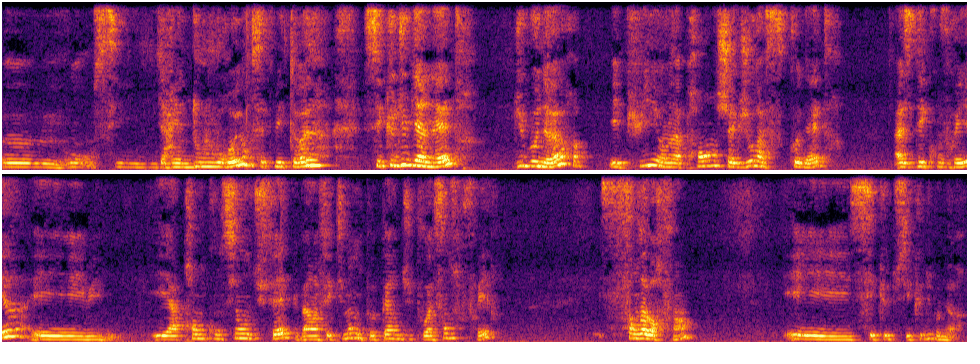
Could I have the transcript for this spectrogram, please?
il n'y a rien de douloureux dans cette méthode, c'est que du bien-être, du bonheur, et puis on apprend chaque jour à se connaître, à se découvrir et, à prendre conscience du fait que ben, on peut perdre du poids sans souffrir, sans avoir faim, et c'est que, que du bonheur.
